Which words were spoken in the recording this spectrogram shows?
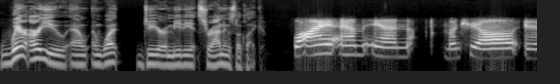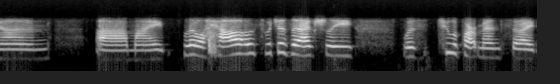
Where are you and, and what do your immediate surroundings look like? Well, I am in Montreal in uh, my little house, which is actually was two apartments that I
